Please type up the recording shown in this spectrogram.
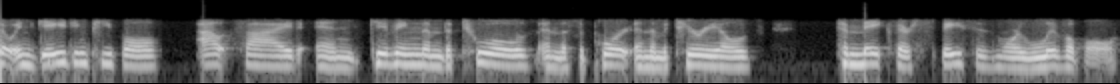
So engaging people outside and giving them the tools and the support and the materials to make their spaces more livable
